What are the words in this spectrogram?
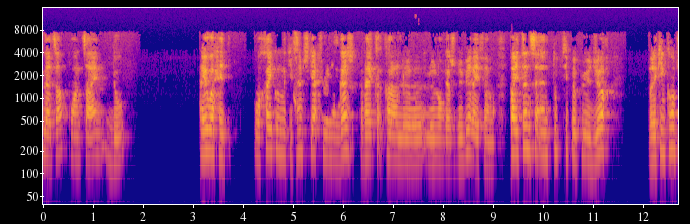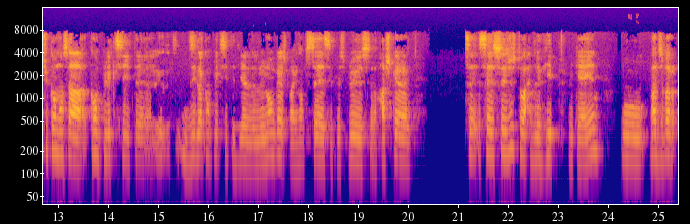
ثلاثة point sign do. اي واحد واخا يكون ما كيفهمش كاع في le langage غيقرا le langage Ruby غيفهمو Python c'est un tout petit peu plus dur ولكن كون tu commences à complexité تزيد la complexité ديال le langage par exemple C C++ Haskell c'est juste واحد le hype اللي كاين وغتجبر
